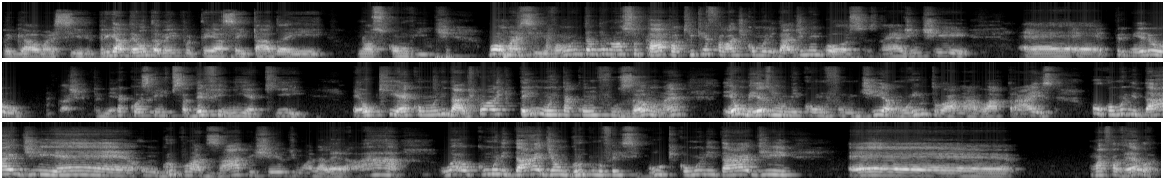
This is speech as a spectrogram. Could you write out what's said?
Legal, Marcílio. Obrigadão também por ter aceitado aí nosso convite. Bom, Marcílio, vamos então para o nosso papo aqui, que é falar de comunidade e negócios. Né? A gente, é, é, primeiro, acho que a primeira coisa que a gente precisa definir aqui é o que é comunidade, porque eu acho que tem muita confusão, né? Eu mesmo me confundia muito lá, na, lá atrás. Pô, comunidade é um grupo no WhatsApp cheio de uma galera lá. A comunidade é um grupo no Facebook. Comunidade é uma favela.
